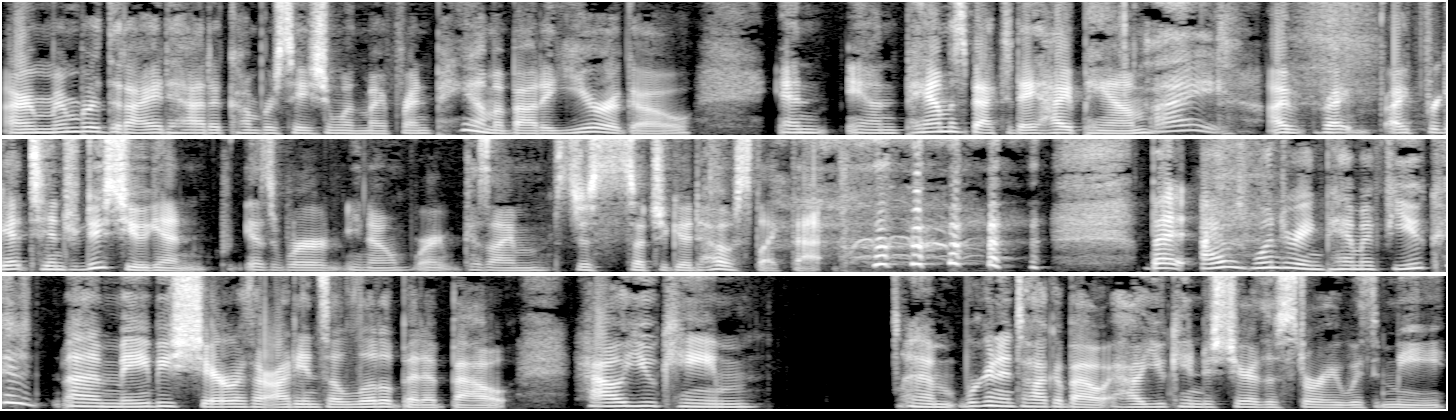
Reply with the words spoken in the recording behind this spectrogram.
I remembered that I had had a conversation with my friend Pam about a year ago, and and Pam is back today. Hi, Pam. Hi. I I, I forget to introduce you again because we're you know we're because I'm just such a good host like that. but I was wondering, Pam, if you could uh, maybe share with our audience a little bit about how you came um, we're going to talk about how you came to share the story with me.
